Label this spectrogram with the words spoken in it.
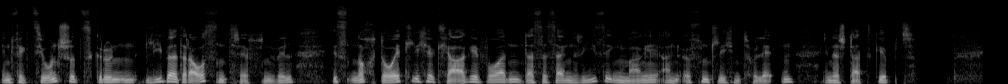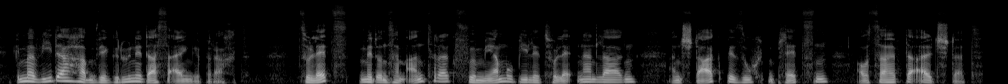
Infektionsschutzgründen lieber draußen treffen will, ist noch deutlicher klar geworden, dass es einen riesigen Mangel an öffentlichen Toiletten in der Stadt gibt. Immer wieder haben wir Grüne das eingebracht. Zuletzt mit unserem Antrag für mehr mobile Toilettenanlagen an stark besuchten Plätzen außerhalb der Altstadt,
